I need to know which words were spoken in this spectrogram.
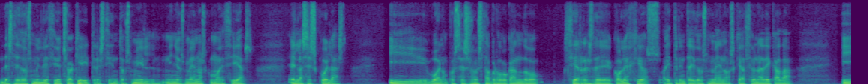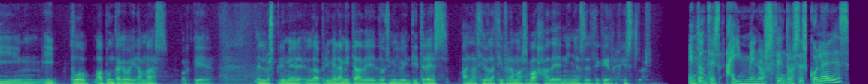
desde 2018 aquí hay 300.000 niños menos, como decías, en las escuelas. Y bueno, pues eso está provocando cierres de colegios, hay 32 menos que hace una década y, todo apunta que va a ir a más, porque en, los primer, en la primera mitad de 2023 ha nacido la cifra más baja de niños desde que hay registros. Entonces, hay menos centros escolares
